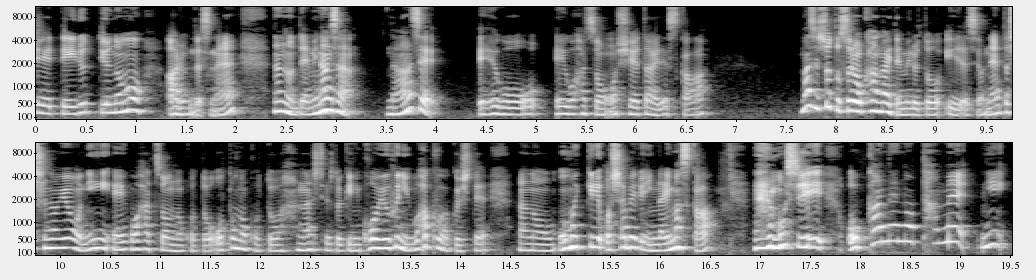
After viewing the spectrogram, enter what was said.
えているっていうのもあるんですね。なので、皆さん、なぜ英語を、英語発音を教えたいですか？まずちょっとそれを考えてみるといいですよね。私のように英語発音のこと、音のことを話しているときにこういうふうにワクワクして、あの、思いっきりおしゃべりになりますか？もし、お金のために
